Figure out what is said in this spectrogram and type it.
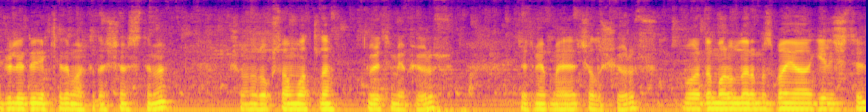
3. LED'i ekledim arkadaşlar sisteme. Şu anda 90 wattla üretim yapıyoruz. Üretim yapmaya çalışıyoruz. Bu arada marullarımız bayağı gelişti.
